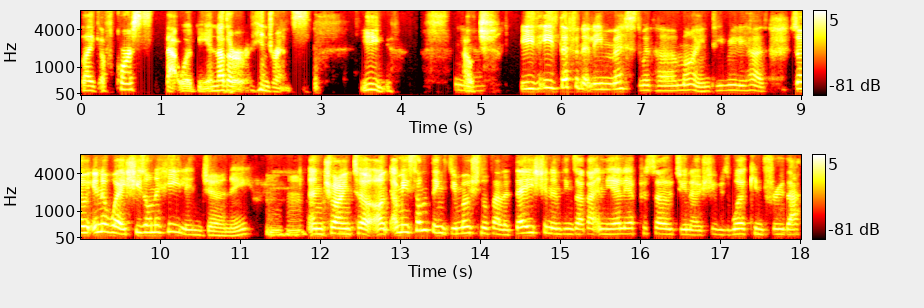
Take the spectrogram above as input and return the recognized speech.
like, of course, that would be another hindrance. Yeah. Ouch. He's, he's definitely messed with her mind. He really has. So, in a way, she's on a healing journey Mhm. and trying to, I mean, some things, the emotional validation and things like that in the early episodes, you know, she was working through that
